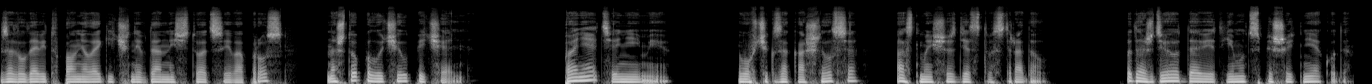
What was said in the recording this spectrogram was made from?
Задал Давид вполне логичный в данной ситуации вопрос, на что получил печально. Понятия не имею. Вовчик закашлялся, астма еще с детства страдал. Подождет Давид, ему-то спешить некуда.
